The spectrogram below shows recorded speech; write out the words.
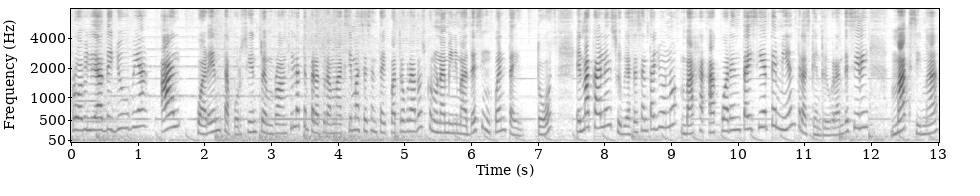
probabilidad de lluvia al 40% en Brownsville, la temperatura máxima 64 grados con una mínima de 52. En McAllen sube a 61, baja a 47, mientras que en Rio Grande City máxima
